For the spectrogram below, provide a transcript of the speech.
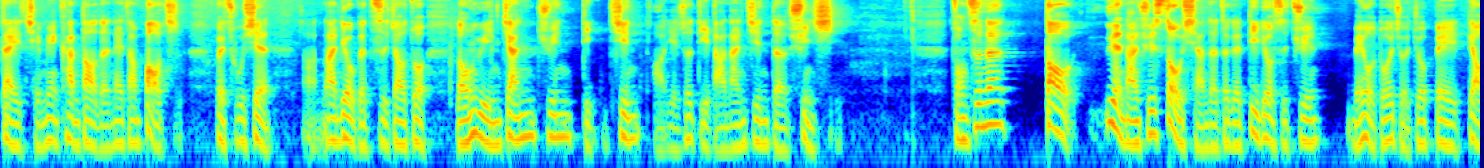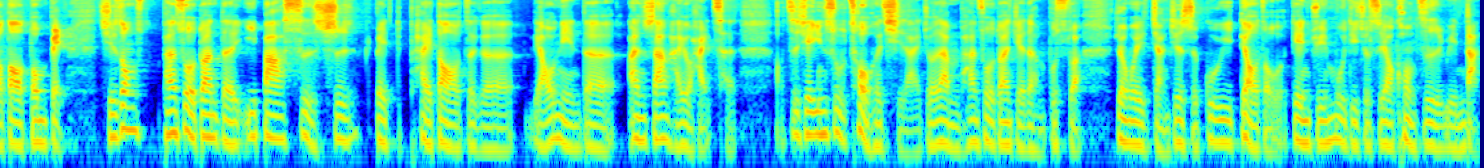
在前面看到的那张报纸会出现啊，那六个字叫做“龙云将军抵京”啊，也是抵达南京的讯息。总之呢，到越南去受降的这个第六十军没有多久就被调到东北，其中潘朔端的一八四师被派到这个辽宁的鞍山还有海城，好，这些因素凑合起来，就让潘朔端觉得很不爽，认为蒋介石故意调走滇军，目的就是要控制云南。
